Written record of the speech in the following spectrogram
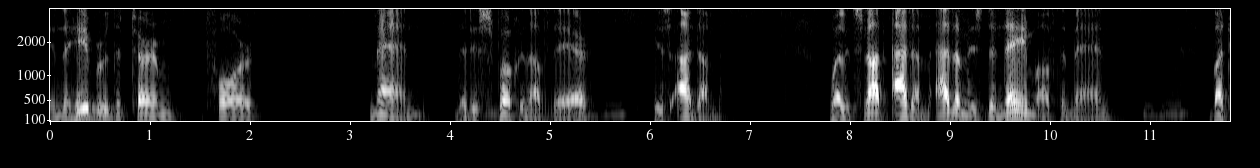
in the Hebrew, the term for man that is spoken of there mm-hmm. is Adam. Well, it's not Adam. Adam is the name of the man, mm-hmm. but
